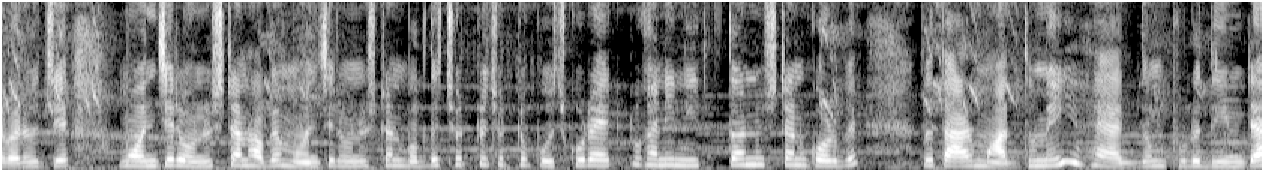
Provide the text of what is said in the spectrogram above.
এবার হচ্ছে মঞ্চের অনুষ্ঠান হবে। মঞ্চের অনুষ্ঠান বলতে ছোট্ট ছোট্ট পুচকুরা একটুখানি নৃত্যানুষ্ঠান করবে। তো তার মাধ্যমেই হ্যাঁ একদম পুরো দিনটা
